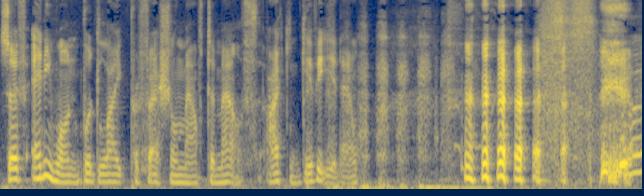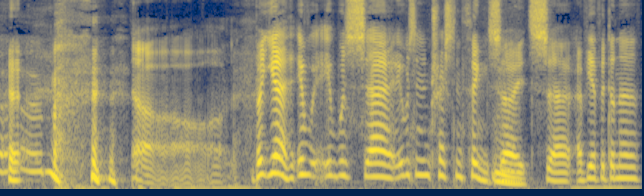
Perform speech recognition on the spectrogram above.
So if anyone would like professional mouth to mouth, I can give it you now. Um, Oh, but yeah, it it was uh, it was an interesting thing. So it's uh, have you ever done a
